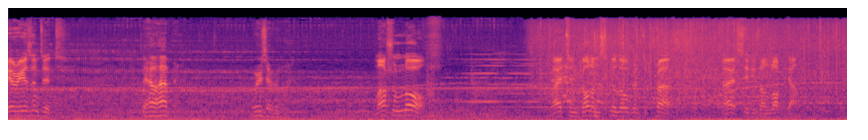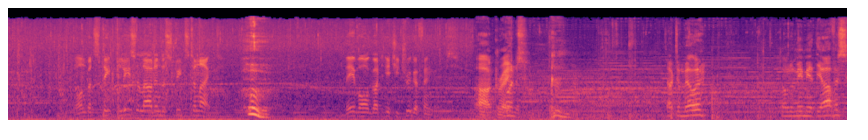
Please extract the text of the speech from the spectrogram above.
Eerie, isn't it? What The hell happened? Where's everyone? Martial law. Riots in Golem spilled over into Prague. Entire city's on lockdown. None but state police allowed in the streets tonight. Hmm. They've all got itchy trigger fingers. Oh, great. Wonderful. Dr. Miller? Told him to meet me at the office?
